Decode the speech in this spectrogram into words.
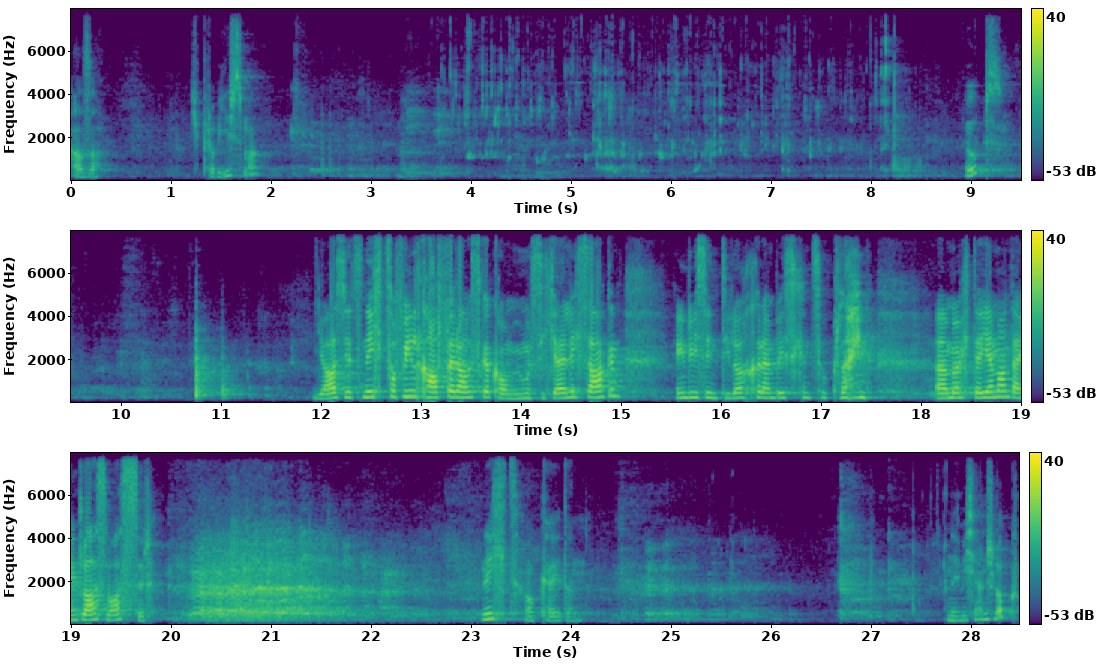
Also, ich probiere es mal. Ups. Ja, es ist jetzt nicht so viel Kaffee rausgekommen, muss ich ehrlich sagen. Irgendwie sind die Löcher ein bisschen zu klein. Äh, möchte jemand ein Glas Wasser? nicht? Okay, dann nehme ich einen Schluck.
